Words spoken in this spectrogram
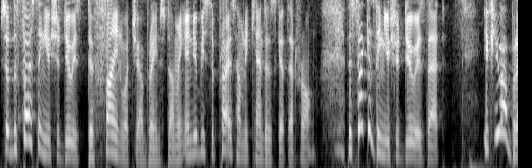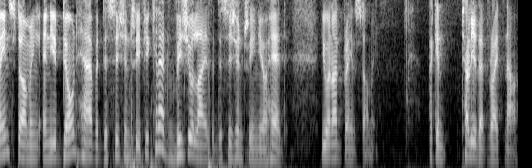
So the first thing you should do is define what you are brainstorming, and you'll be surprised how many candidates get that wrong. The second thing you should do is that if you are brainstorming and you don't have a decision tree, if you cannot visualize a decision tree in your head, you are not brainstorming. I can tell you that right now.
